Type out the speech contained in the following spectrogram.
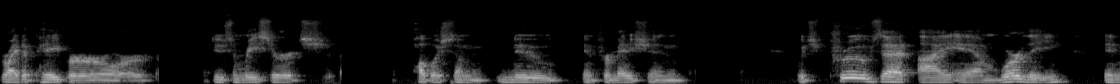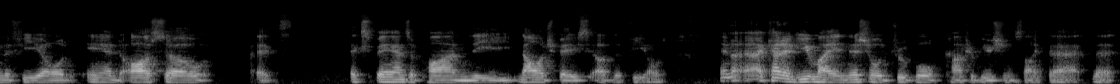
write a paper or do some research, publish some new information, which proves that I am worthy in the field and also ex expands upon the knowledge base of the field. And I, I, kind of view my initial Drupal contributions like that, that,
